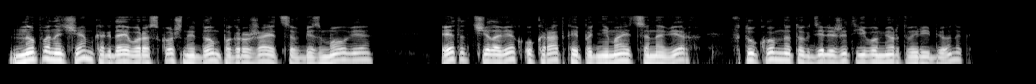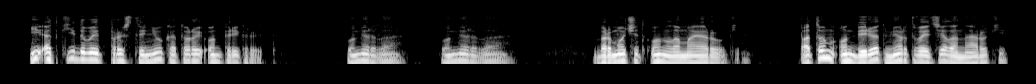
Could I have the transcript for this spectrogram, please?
Но по ночам, когда его роскошный дом погружается в безмолвие, этот человек украдкой поднимается наверх, в ту комнату, где лежит его мертвый ребенок, и откидывает простыню, которой он прикрыт. «Умерла, умерла», — бормочет он, ломая руки. Потом он берет мертвое тело на руки,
